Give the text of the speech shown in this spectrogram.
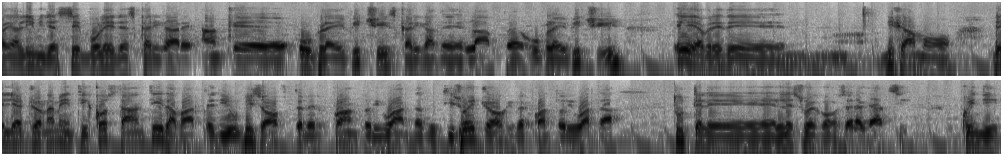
poi al limite se volete scaricare anche Uplay PC scaricate l'app Uplay PC e avrete diciamo degli aggiornamenti costanti da parte di Ubisoft per quanto riguarda tutti i suoi giochi per quanto riguarda tutte le, le sue cose ragazzi. Quindi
